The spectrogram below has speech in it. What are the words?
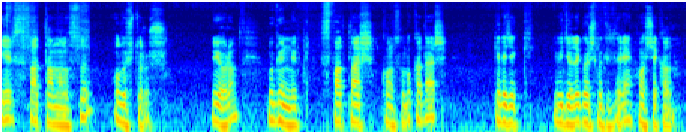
bir sıfat tamlaması oluşturur diyorum. Bugünlük sıfatlar konusu bu kadar. Gelecek videoda görüşmek üzere. Hoşçakalın.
